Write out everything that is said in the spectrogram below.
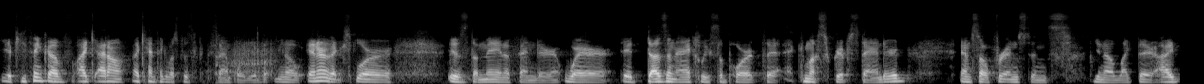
if you think of I, I don't I can't think of a specific example but you know, Internet Explorer is the main offender where it doesn't actually support the ECMAScript standard. And so for instance, you know, like there I,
